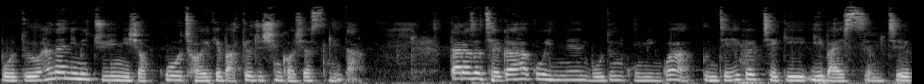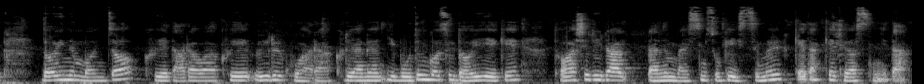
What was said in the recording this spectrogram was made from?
모두 하나님이 주인이셨고 저에게 맡겨주신 것이었습니다. 따라서 제가 하고 있는 모든 고민과 문제 해결책이 이 말씀, 즉, 너희는 먼저 그의 나라와 그의 의를 구하라. 그리하면 이 모든 것을 너희에게 더하시리라 라는 말씀 속에 있음을 깨닫게 되었습니다.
